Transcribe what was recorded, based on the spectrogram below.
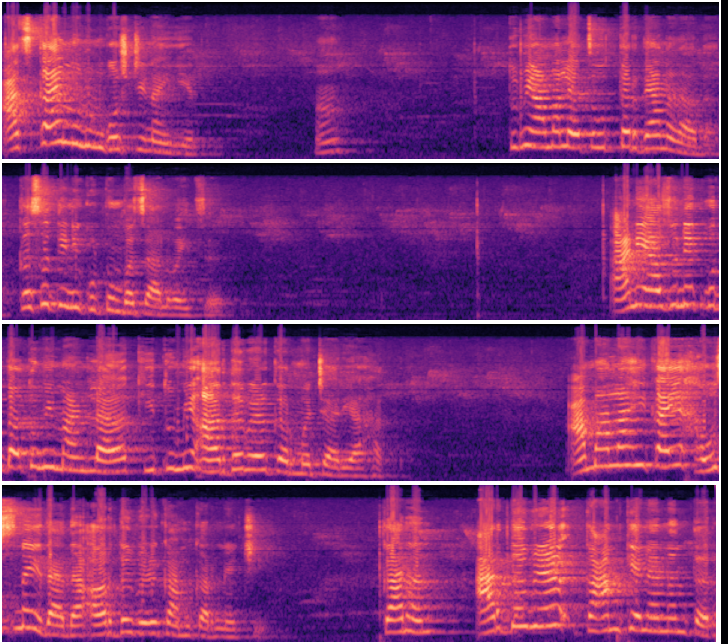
आज काय म्हणून गोष्टी नाही आहेत हां? तुम्ही आम्हाला याचं उत्तर द्या ना दादा. कसं तिने कुटुंब चालवायचं? आणि अजून एक मुद्दा तुम्ही मांडला की तुम्ही अर्धवेळ कर्मचारी आहात. आम्हालाही काही हौस नाही दादा अर्धवेळ काम करण्याची. कारण अर्धवेळ काम केल्यानंतर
